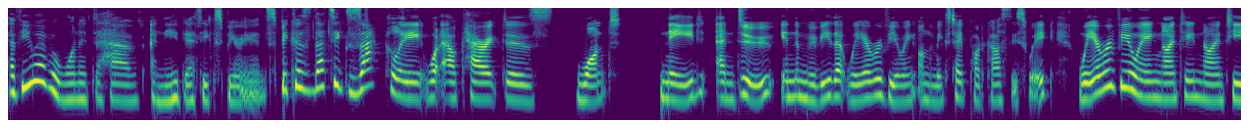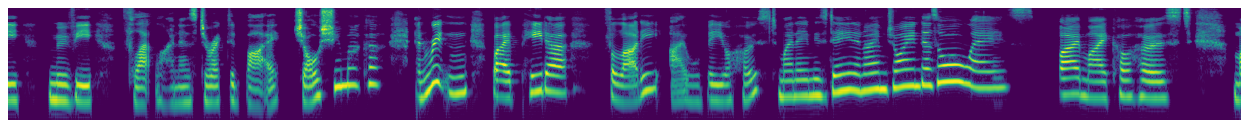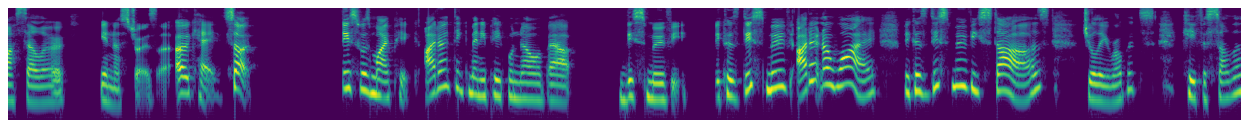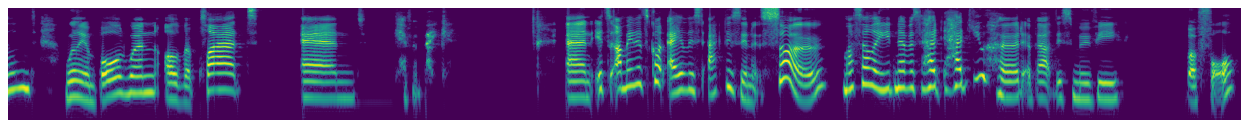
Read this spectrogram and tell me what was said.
Have you ever wanted to have a near death experience? Because that's exactly what our characters want, need, and do in the movie that we are reviewing on the Mixtape podcast this week. We are reviewing 1990 movie Flatliners, directed by Joel Schumacher and written by Peter Filardi. I will be your host. My name is Dean, and I am joined, as always, by my co host, Marcelo Inostroza. Okay, so this was my pick. I don't think many people know about this movie because this movie, I don't know why, because this movie stars Julia Roberts, Kiefer Sutherland, William Baldwin, Oliver Platt, and Kevin Bacon. And it's, I mean, it's got A-list actors in it. So, Marcelo, you'd never had had you heard about this movie before?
